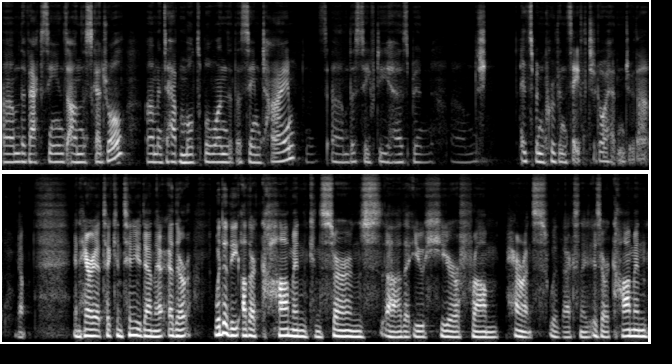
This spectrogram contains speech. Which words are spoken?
um, the vaccines on the schedule um, and to have multiple ones at the same time. Um, the safety has been. Um, it's been proven safe to go ahead and do that. Yep. And Harriet, to continue down there, are there what are the other common concerns uh, that you hear from parents with vaccination? Is there a common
